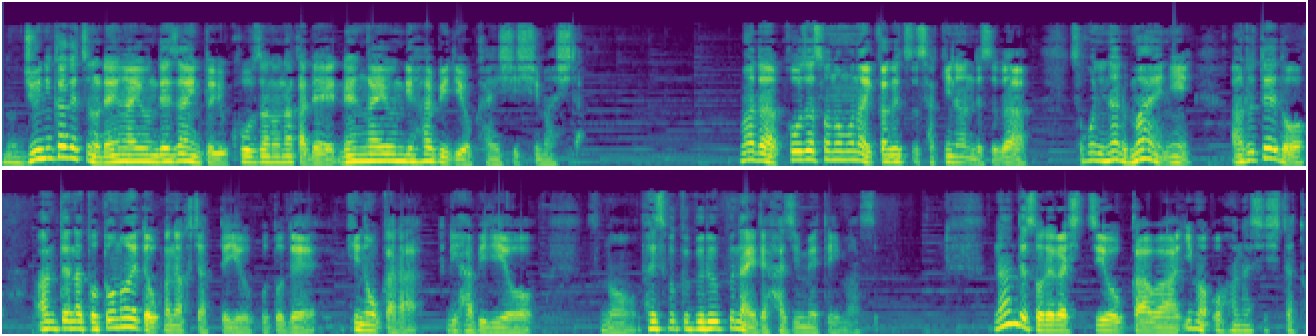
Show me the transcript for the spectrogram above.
12ヶ月の恋愛運デザインという講座の中で恋愛運リハビリを開始しました。まだ講座そのものは1ヶ月先なんですが、そこになる前にある程度アンテナ整えておかなくちゃっていうことで、昨日からリハビリを、その、Facebook グループ内で始めています。なんでそれが必要かは、今お話しした通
